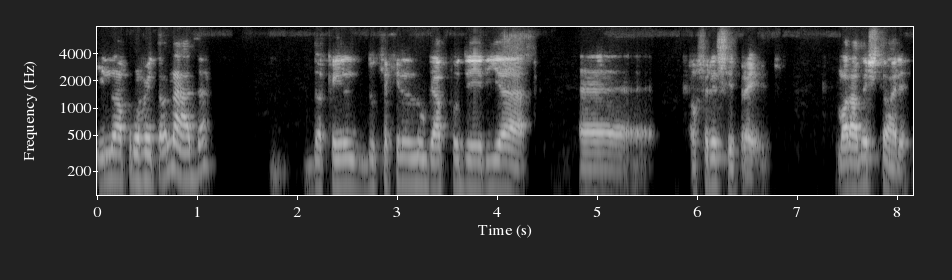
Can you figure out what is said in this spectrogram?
e não aproveitou nada do que aquele lugar poderia é, oferecer para ele. Moral da história:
